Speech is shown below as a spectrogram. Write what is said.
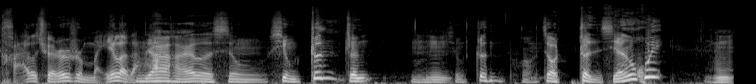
孩子确实是没了的咱啊，家孩子姓姓甄，甄嗯，嗯姓甄啊，叫甄贤辉。嗯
